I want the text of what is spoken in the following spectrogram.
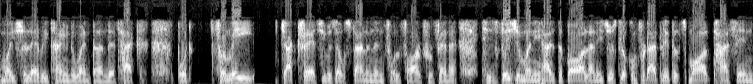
Myshall every time they went on the attack. But for me, Jack Tracy was outstanding in full forward for Fenagh. His vision when he has the ball, and he's just looking for that little small pass in,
